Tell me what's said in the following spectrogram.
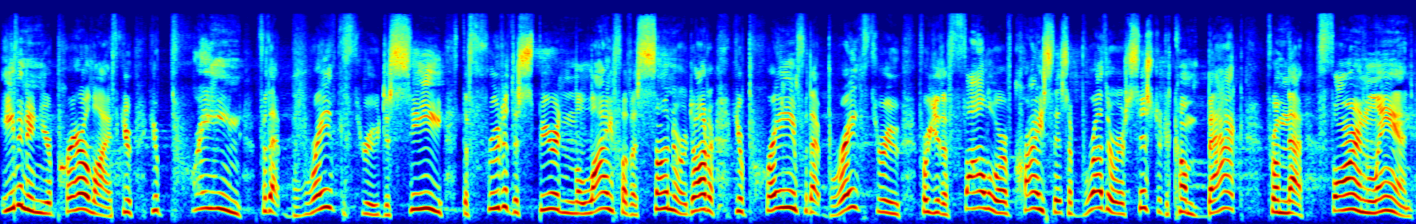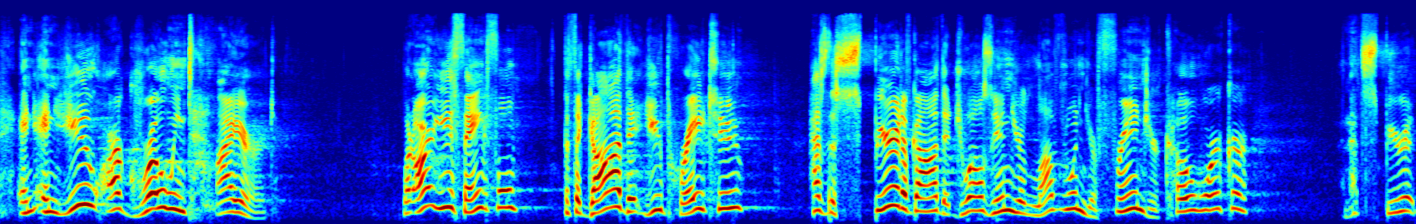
even in your prayer life. You're, you're praying for that breakthrough to see the fruit of the Spirit in the life of a son or a daughter. You're praying for that breakthrough for you, the follower of Christ, that's a brother or sister, to come back from that foreign land. And, and you are growing tired. But aren't you thankful that the God that you pray to has the Spirit of God that dwells in your loved one, your friend, your co worker? And that Spirit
